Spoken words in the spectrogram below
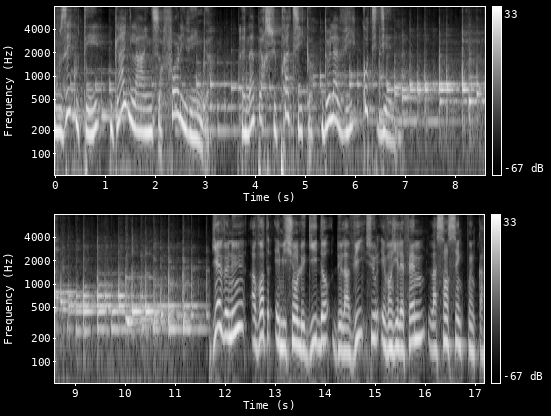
Vous écoutez Guidelines for Living, un aperçu pratique de la vie quotidienne. Bienvenue à votre émission Le Guide de la vie sur Évangile FM, la 105.4.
